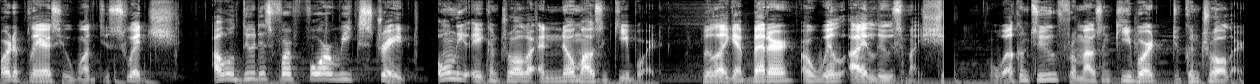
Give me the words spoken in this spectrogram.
or the players who want to switch. I will do this for 4 weeks straight, only a controller and no mouse and keyboard. Will I get better or will I lose my shit? Welcome to From Mouse and Keyboard to Controller.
